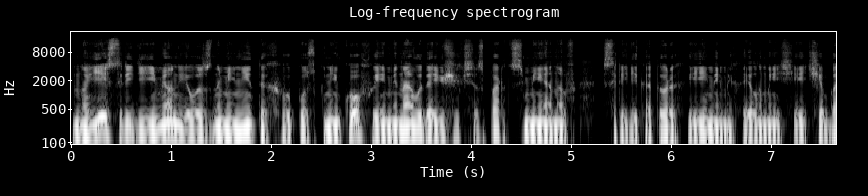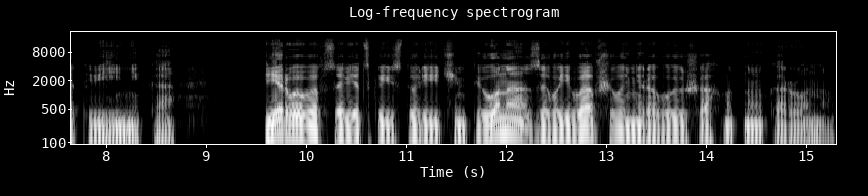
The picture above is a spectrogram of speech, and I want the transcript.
но есть среди имен его знаменитых выпускников и имена выдающихся спортсменов, среди которых и имя Михаила Моисеевича Ботвинника – первого в советской истории чемпиона, завоевавшего мировую шахматную корону.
